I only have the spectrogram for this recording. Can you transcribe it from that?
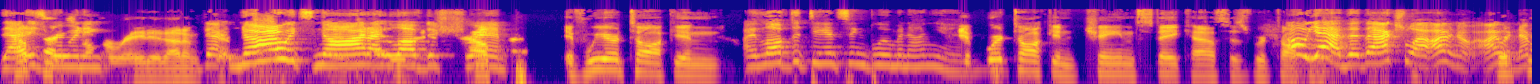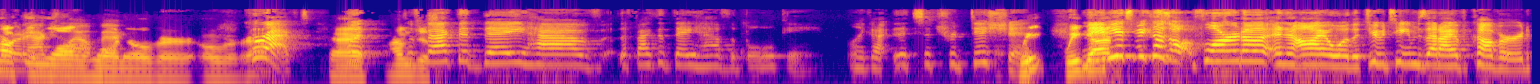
That is Outback's ruining. overrated. I don't That, care. no, it's not. I love the shrimp. If we are talking, I love the dancing bloomin' onion. if we're talking chain steakhouses, we're talking. Oh yeah, the, the actual. I don't know. I would never go to actual Longhorn over over. Correct. Okay? But I'm the just fact that they have the fact that they have the bowl game, like I, it's a tradition. we we Maybe got it's because Florida and Iowa, the two teams that I've covered,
